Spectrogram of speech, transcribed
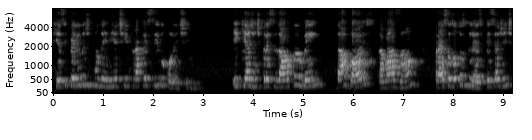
que esse período de pandemia tinha enfraquecido o coletivo e que a gente precisava também dar voz, dar vazão para essas outras mulheres, porque se a gente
